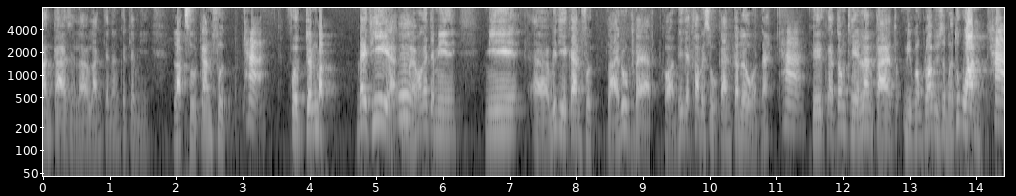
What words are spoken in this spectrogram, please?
ร่างกายเสร็จแล้ว หลังจากนั้นก็จะมีหลักสูตรการฝึก ค่ะ ฝึกจนแบบได้ที่อะคือหมายว่าก็จะมีมีเอ่อวิธีการฝึกหลายรูปแบบก่อนที่จะเข้าไปสู่การกระโดดนะ ค่ะ คือก็ต้องเทรนร่างกายมีความพร้อมอยู่เสมอทุกวัน ค่ะ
